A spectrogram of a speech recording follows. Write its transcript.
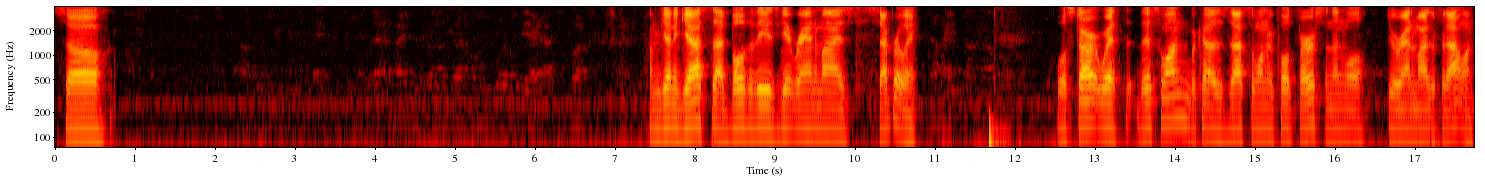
So I'm going to guess that both of these get randomized separately. We'll start with this one because that's the one we pulled first, and then we'll do a randomizer for that one.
